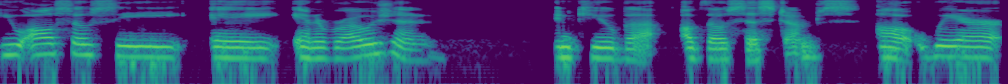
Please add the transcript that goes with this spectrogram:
you also see a an erosion in Cuba of those systems, uh, where,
